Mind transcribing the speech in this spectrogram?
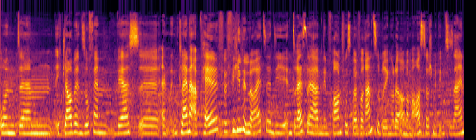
Und ähm, ich glaube, insofern wäre es äh, ein, ein, kleiner Appell für viele Leute, die Interesse haben, den Frauenfußball voranzubringen oder auch im Austausch mit ihm zu sein.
